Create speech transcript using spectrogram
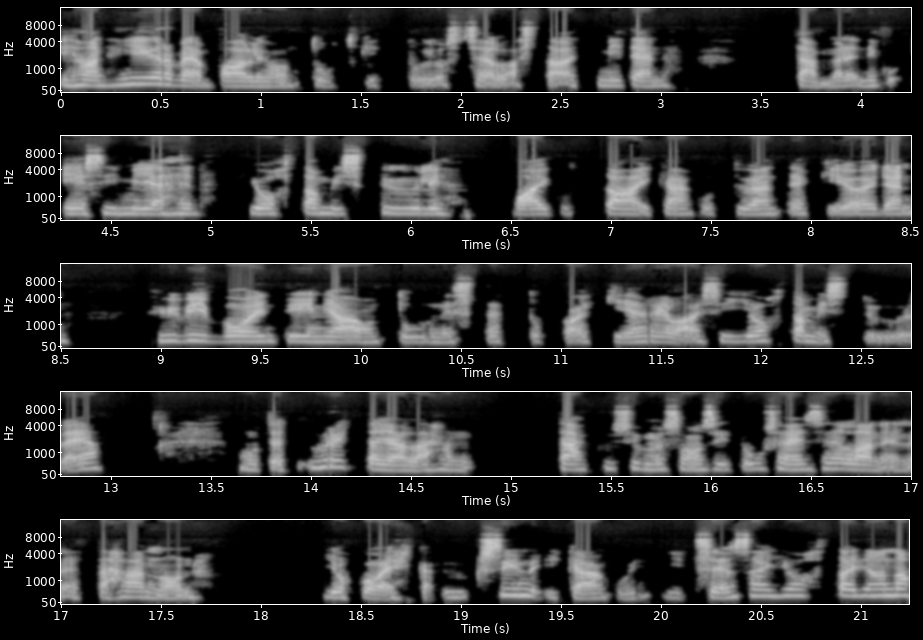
ihan hirveän paljon on tutkittu just sellaista, että miten tämmöinen niin esimiehen johtamistyyli vaikuttaa ikään kuin työntekijöiden hyvinvointiin ja on tunnistettu kaikki erilaisia johtamistyylejä. Mutta yrittäjällähän tämä kysymys on sit usein sellainen, että hän on joko ehkä yksin ikään kuin itsensä johtajana,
